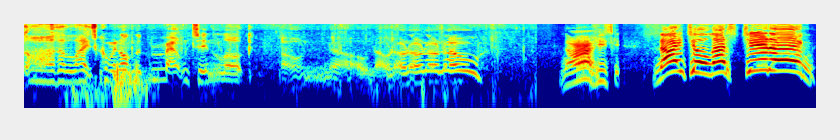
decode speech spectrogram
oh, the light's coming on the mountain, look. Oh no, no, no, no, no, no. No, he's, Nigel, that's cheating!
